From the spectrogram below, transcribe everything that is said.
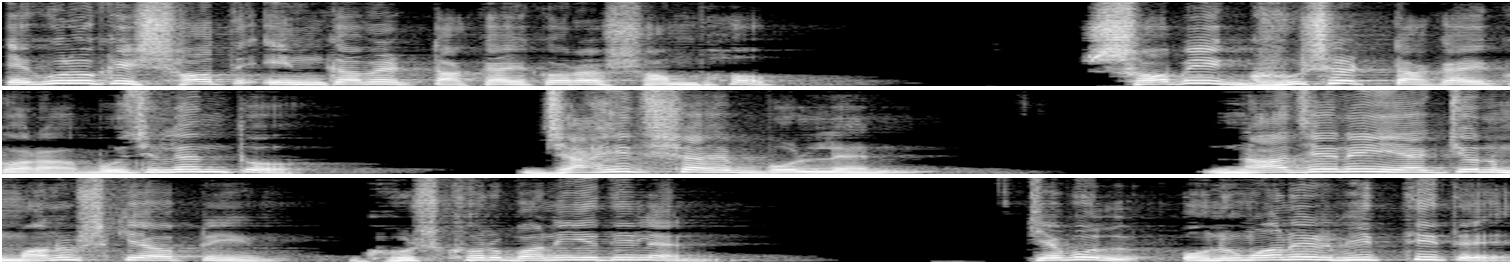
এগুলো কি সৎ ইনকামের টাকায় করা সম্ভব? সবই ঘুষের টাকায় করা, বুঝলেন তো? জাহিদ সাহেব বললেন, না জেনেই একজন মানুষকে আপনি ঘুষখোর বানিয়ে দিলেন? কেবল অনুমানের ভিত্তিতে?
